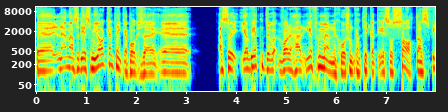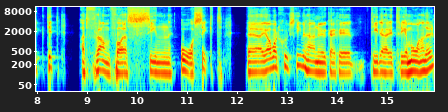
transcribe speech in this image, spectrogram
Eh, nej, men alltså det som jag kan tänka på också så här, eh, alltså jag vet inte vad, det här är för människor som kan tycka att det är så satans viktigt att framföra sin åsikt. Eh, jag har varit sjukskriven här nu kanske tidigare här i tre månader.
